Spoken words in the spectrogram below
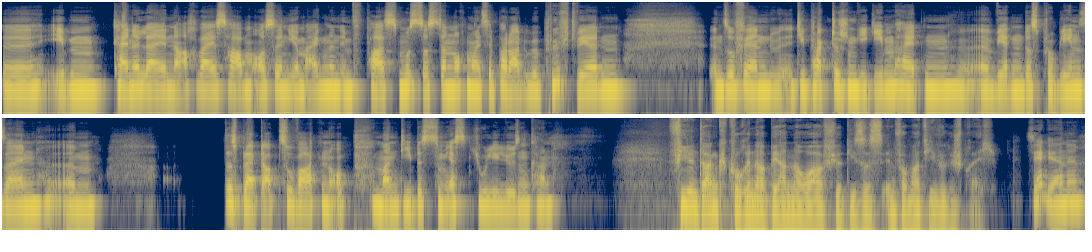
äh, eben keinerlei Nachweis haben, außer in ihrem eigenen Impfpass, muss das dann nochmal separat überprüft werden. Insofern, die praktischen Gegebenheiten äh, werden das Problem sein. Ähm, das bleibt abzuwarten, ob man die bis zum 1. Juli lösen kann. Vielen Dank, Corinna Bernauer, für dieses informative Gespräch. Sehr gerne.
